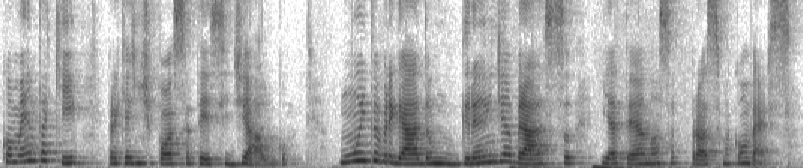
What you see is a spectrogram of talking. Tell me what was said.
comenta aqui para que a gente possa ter esse diálogo. Muito obrigada, um grande abraço e até a nossa próxima conversa.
